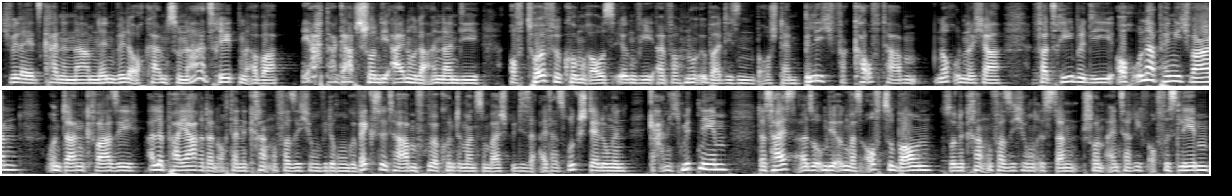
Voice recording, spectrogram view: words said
Ich will da jetzt keine Namen nennen, will da auch keinem zu nahe treten, aber ja, da gab es schon die einen oder anderen, die auf Teufel komm raus irgendwie einfach nur über diesen Baustein billig verkauft haben, noch und nöcher. Vertriebe, die auch unabhängig waren und dann quasi alle paar Jahre dann auch deine Krankenversicherung wiederum gewechselt haben. Früher konnte man zum Beispiel diese Altersrückstellungen gar nicht mitnehmen. Das heißt also, um dir irgendwas aufzubauen, so eine Krankenversicherung ist dann schon ein Tarif auch fürs Leben.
